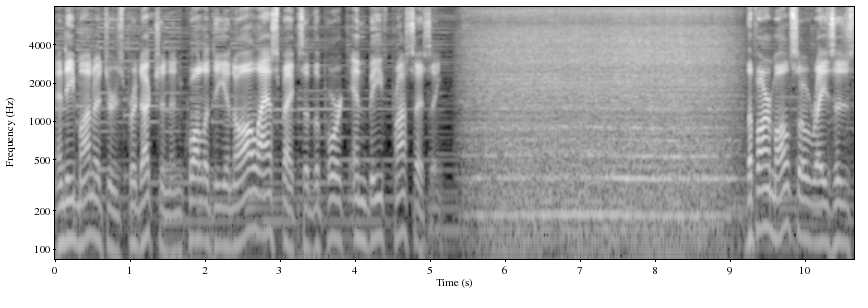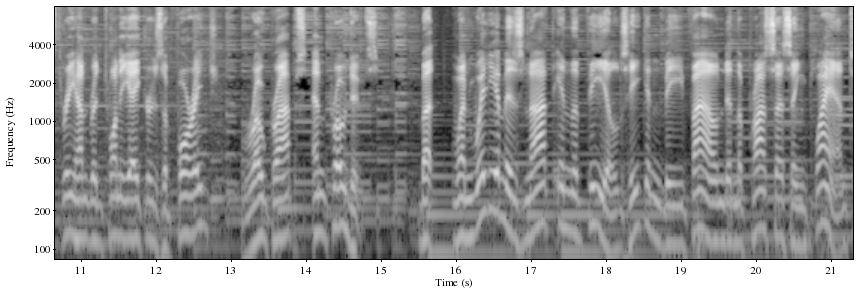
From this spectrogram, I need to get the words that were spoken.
and he monitors production and quality in all aspects of the pork and beef processing. The farm also raises 320 acres of forage, row crops, and produce. But when William is not in the fields, he can be found in the processing plant,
